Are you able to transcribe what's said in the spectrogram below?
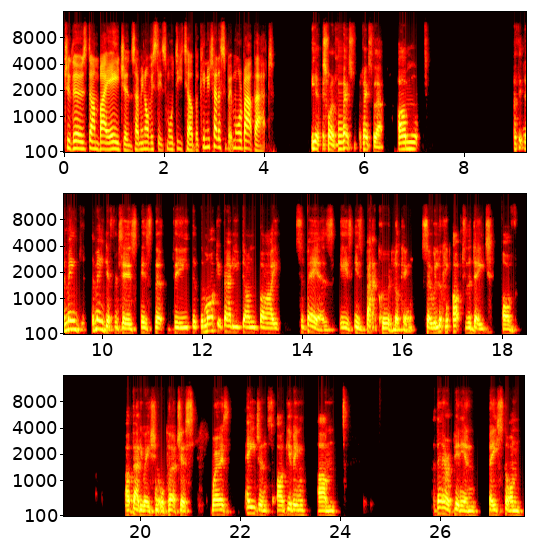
to those done by agents? I mean, obviously it's more detailed, but can you tell us a bit more about that? Yes, fine. Thanks. Thanks for that. Um, I think the main the main difference is is that the, the, the market value done by surveyors is is backward looking. So we're looking up to the date of a valuation or purchase, whereas agents are giving um, their opinion based on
